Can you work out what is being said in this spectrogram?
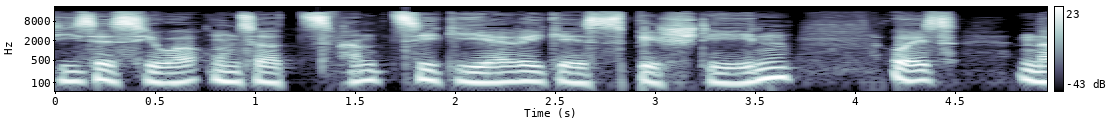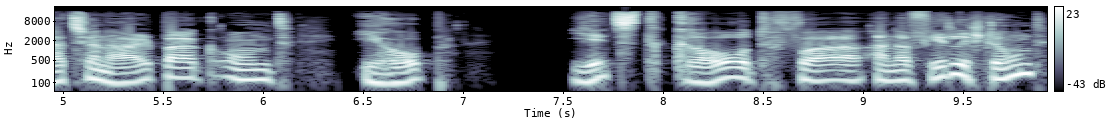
dieses Jahr unser 20-jähriges Bestehen als Nationalpark und ich habe jetzt gerade vor einer Viertelstunde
